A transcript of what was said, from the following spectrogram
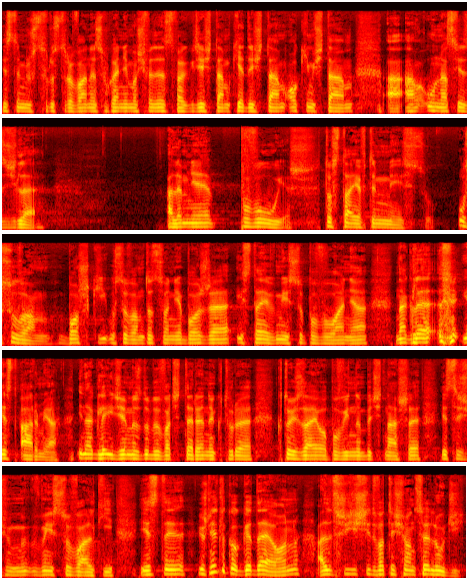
jestem już sfrustrowany słuchaniem o świadectwach gdzieś tam, kiedyś tam, o kimś tam, a, a u nas jest źle. Ale mnie powołujesz, to staję w tym miejscu usuwam bożki, usuwam to, co nieboże i staję w miejscu powołania. Nagle jest armia i nagle idziemy zdobywać tereny, które ktoś zajął, powinny być nasze. Jesteśmy w miejscu walki. Jest y, już nie tylko Gedeon, ale 32 tysiące ludzi.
